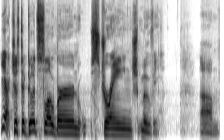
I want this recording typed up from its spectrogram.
yeah, just a good slow burn, strange movie. Um,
